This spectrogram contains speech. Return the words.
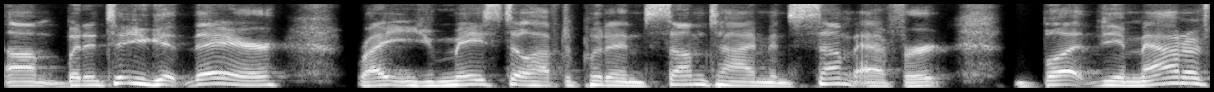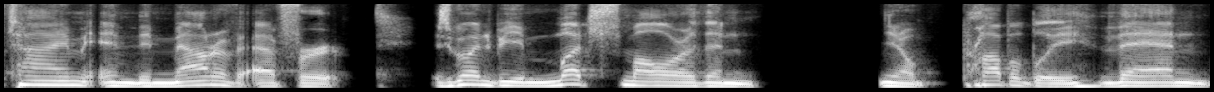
Um, but until you get there, right, you may still have to put in some time and some effort, but the amount of time and the amount of effort is going to be much smaller than, you know, probably than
